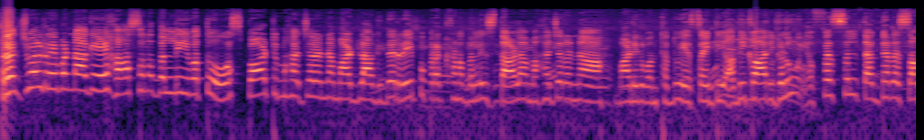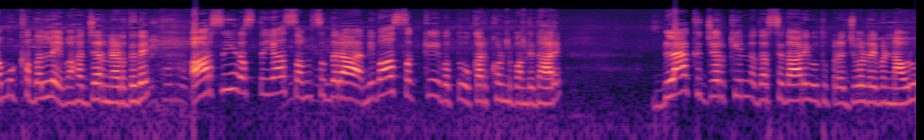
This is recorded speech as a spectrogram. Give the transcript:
ಪ್ರಜ್ವಲ್ ರೇವಣ್ಣಗೆ ಹಾಸನದಲ್ಲಿ ಇವತ್ತು ಸ್ಪಾಟ್ ಮಹಜರನ್ನ ಮಾಡಲಾಗಿದೆ. ರೇಪ್ ಪ್ರಕರಣದಲ್ಲಿ ಸ್ಥಳ ಮಹಜರನ್ನ ಮಾಡಿರುವಂತದ್ದು ಎಸ್ಐಟಿ ಅಧಿಕಾರಿಗಳು. ಎಫ್ಎಸ್ಎಲ್ ತಜ್ಞರ ಸಮ್ಮುಖದಲ್ಲೇ ಮಹಜರ್ ನಡೆದಿದೆ. ಆರ್ಸಿ ರಸ್ತೆಯ ಸಂಸದರ ನಿವಾಸಕ್ಕೆ ಇವತ್ತು ಕರ್ಕೊಂಡು ಬಂದಿದ್ದಾರೆ. ಬ್ಲ್ಯಾಕ್ ಜರ್ಕಿನ್ ಧರಿಸಿದ್ದಾರೆ ಇವತ್ತು ಪ್ರಜ್ವಲ್ ರೇವಣ್ಣ ಅವರು.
